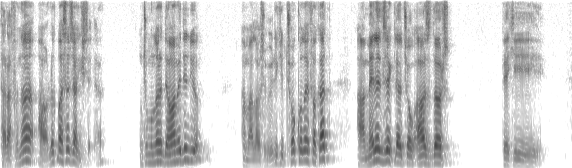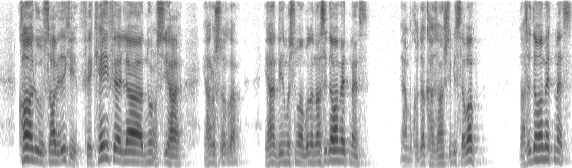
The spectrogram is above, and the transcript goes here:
tarafına ağırlık basacak işte de. Onun için bunları devam edin diyor. Ama Allah söylüyor ki çok kolay fakat amel edecekler çok azdır. Peki. Kalu sahabe dedi ki fekeyfe la nuhsiha ya Resulallah yani bir Müslüman buna nasıl devam etmez? Yani bu kadar kazançlı bir sevap nasıl devam etmez?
